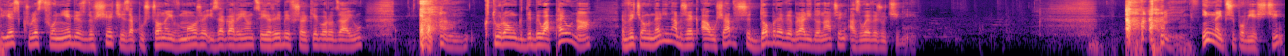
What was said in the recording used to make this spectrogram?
jest Królestwo Niebios do sieci zapuszczonej w morze i zagarającej ryby wszelkiego rodzaju, którą, gdy była pełna, wyciągnęli na brzeg, a usiadłszy, dobre wybrali do naczyń, a złe wyrzucili. W innej przypowieści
